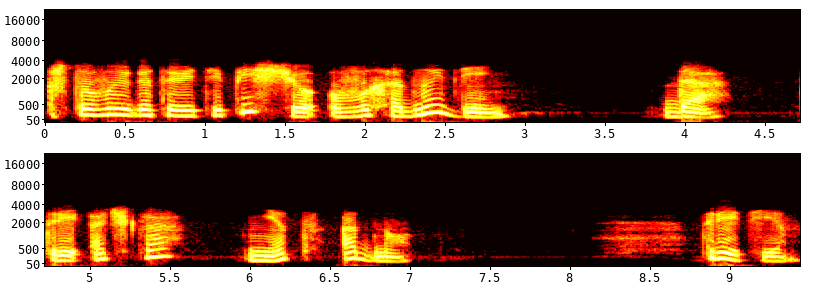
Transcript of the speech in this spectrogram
что вы готовите пищу в выходной день? Да, три очка, нет, одно. Третье.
